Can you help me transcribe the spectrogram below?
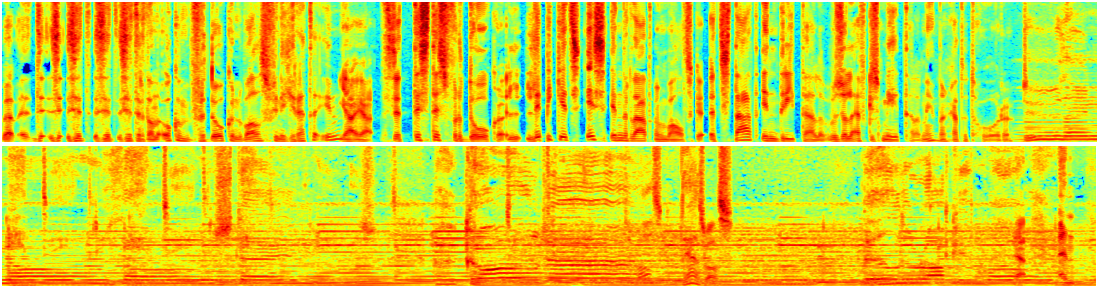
Wel, Zit, zit, zit, er dan ook een verdoken wals vinaigrette in? Ja, ja. Het is, het is, het is verdoken. Lippy Kids is inderdaad een walsje. Het staat in drie tellen. We zullen even meetellen, hè? dan gaat het horen. Do they know those days are colder? Ja, zoals. Build a rocket. Ja. En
